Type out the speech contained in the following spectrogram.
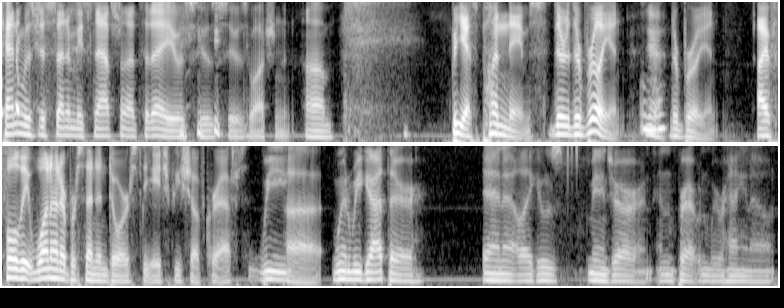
Ken was just sending me snaps from that today. He was he was, he was watching it. Um, but yes, pun names. They're they're brilliant. Yeah. They're brilliant. I fully 100% endorse the HP Shovecraft. We Uh, when we got there, and uh, like it was me and Jar and, and Brett when we were hanging out.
